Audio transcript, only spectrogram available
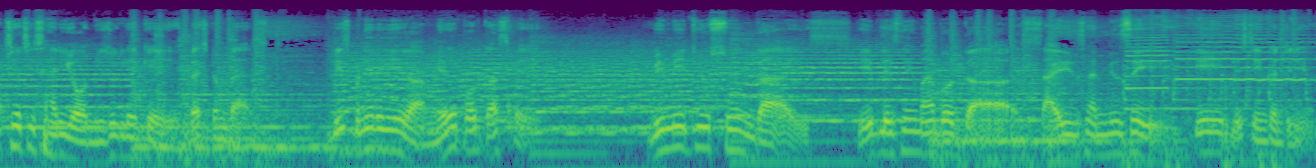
अच्छी अच्छी शायरी और म्यूज़िक लेके बेस्ट एंड बेस्ट प्लीज़ बने रहिएगा मेरे पॉडकास्ट पे। We meet you soon, guys. Keep listening my podcast, Science and Music. Keep listening, continue.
